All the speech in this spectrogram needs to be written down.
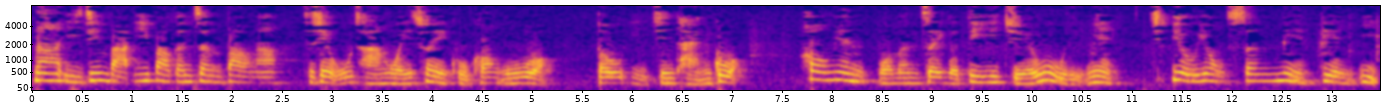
那已经把医报跟正报呢？这些无常、唯脆、苦空、无我，都已经谈过。后面我们这个第一觉悟里面，又用生灭变异、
